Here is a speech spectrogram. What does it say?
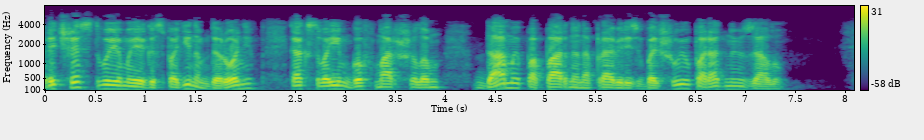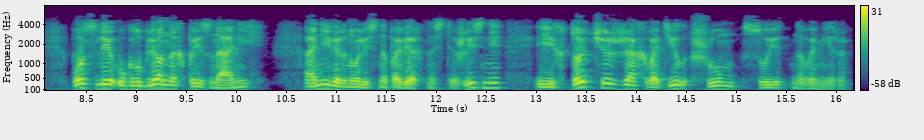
Предшествуемые господином Дерони, как своим гофмаршалом, дамы попарно направились в большую парадную залу. После углубленных признаний они вернулись на поверхность жизни, и их тотчас же охватил шум суетного мира.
